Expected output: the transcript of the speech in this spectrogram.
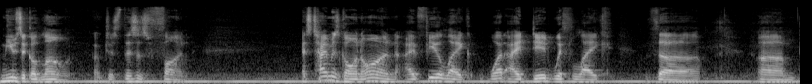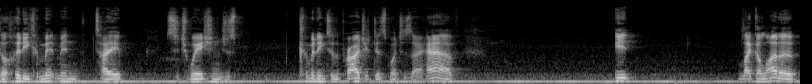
music alone of just this is fun. As time has gone on, I feel like what I did with like the um, the hoodie commitment type situation, just committing to the project as much as I have, it like a lot of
